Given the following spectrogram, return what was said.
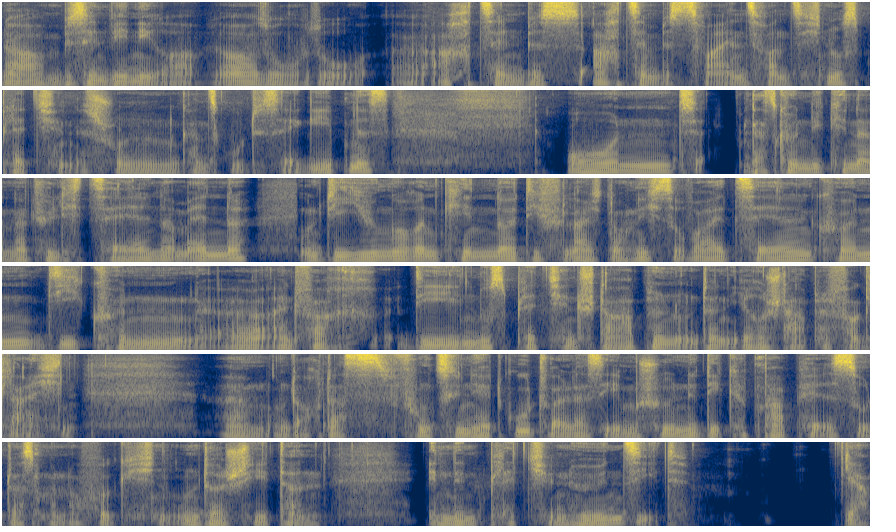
ja, ein bisschen weniger, ja, so, so 18 äh, bis, 18 bis 22 Nussplättchen ist schon ein ganz gutes Ergebnis. Und das können die Kinder natürlich zählen am Ende. Und die jüngeren Kinder, die vielleicht noch nicht so weit zählen können, die können äh, einfach die Nussplättchen stapeln und dann ihre Stapel vergleichen. Ähm, und auch das funktioniert gut, weil das eben schöne dicke Pappe ist, so dass man auch wirklich einen Unterschied dann in den Plättchenhöhen sieht. Ja,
